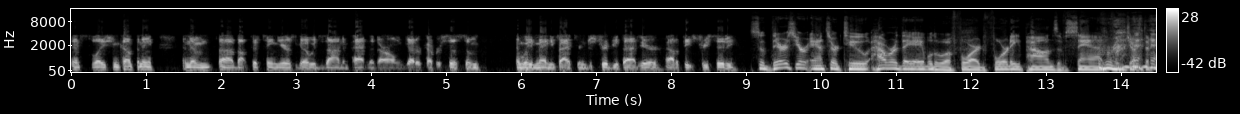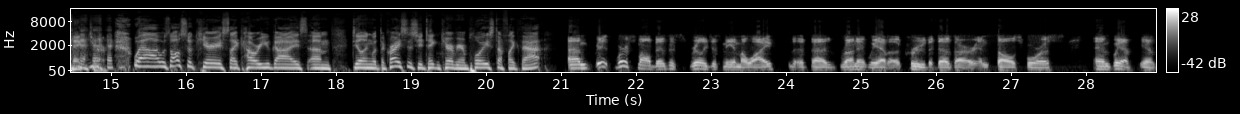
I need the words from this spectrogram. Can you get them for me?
installation company, and then uh, about 15 years ago, we designed and patented our own gutter cover system, and we manufacture and distribute that here out of Peachtree City. so there's your answer to how are they able to afford 40 pounds of sand for just a picture? Well, I was also curious, like, how are you guys um, dealing with the crisis? You taking care of your employees, stuff like that? Um, it, we're a small business, really just me and my wife that uh, run it. We have a crew that does our installs for us, and we have you know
